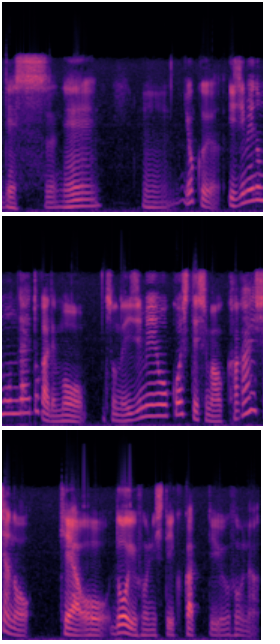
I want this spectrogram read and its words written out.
ですね。うん、よくいじめの問題とかでもそのいじめを起こしてしまう加害者のケアをどういうふうにしていくかっていうふうな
